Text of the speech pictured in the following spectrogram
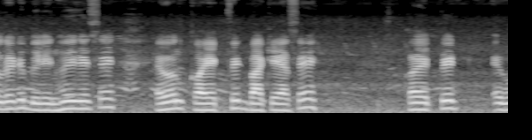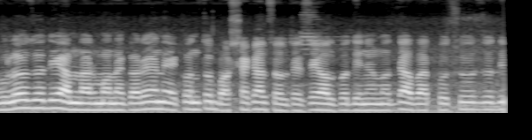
অলরেডি বিলীন হয়ে গেছে এবং কয়েক ফিট বাকি আছে। কয়েক ফিট এগুলো যদি আপনার মনে করেন, এখন তো বর্ষাকাল চলতেছে, অল্প দিনের মধ্যে আবার প্রচুর যদি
